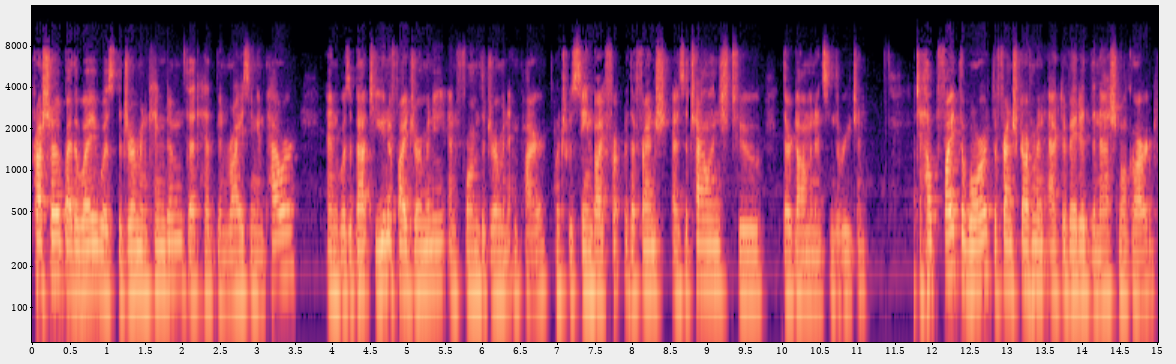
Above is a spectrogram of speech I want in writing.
Prussia, by the way, was the German kingdom that had been rising in power and was about to unify Germany and form the German Empire, which was seen by fr- the French as a challenge to their dominance in the region. To help fight the war, the French government activated the National Guard.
